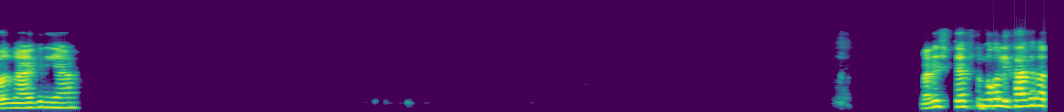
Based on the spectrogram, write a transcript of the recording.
समझ में आया कि नहीं आया? मैंने स्टेप्स तुम लोग को लिखा था ना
